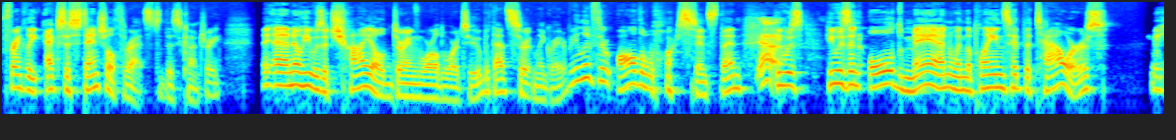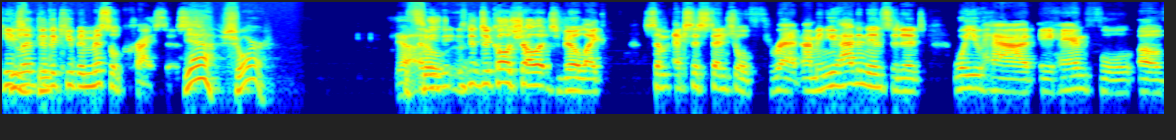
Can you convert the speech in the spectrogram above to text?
frankly existential threats to this country. And I know he was a child during World War II, but that's certainly great. But he lived through all the wars since then. Yeah. He was he was an old man when the planes hit the towers. I mean, he he's, lived through the Cuban Missile Crisis. Yeah, sure. Yeah, so, I mean, to, to call Charlottesville like some existential threat. I mean, you had an incident where you had a handful of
